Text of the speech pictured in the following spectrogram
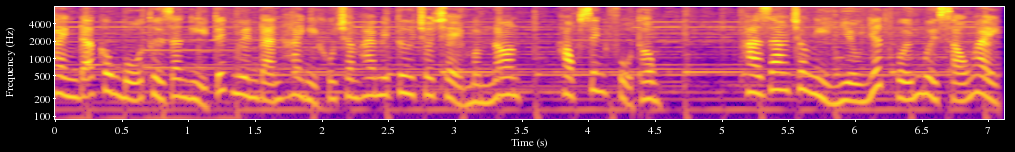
thành đã công bố thời gian nghỉ Tết Nguyên đán 2024 cho trẻ mầm non, học sinh phổ thông. Hà Giang cho nghỉ nhiều nhất với 16 ngày,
